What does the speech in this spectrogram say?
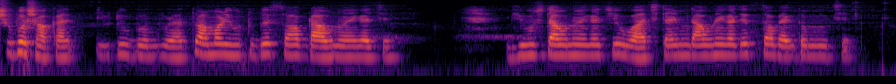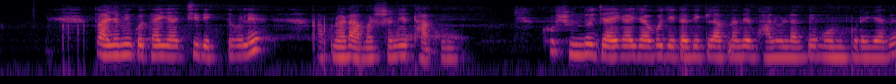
শুভ সকাল ইউটিউব বন্ধুরা। তো আমার ইউটিউবে সব ডাউন হয়ে গেছে। ভিউজ ডাউন হয়ে গেছে ওয়াচ টাইম ডাউন হয়ে গেছে, সব একদম নিচে। তো আজ আমি কোথায় যাচ্ছি দেখতে হলে আপনারা আমার সঙ্গে থাকুন। খুব সুন্দর জায়গায় যাব, যেটা দেখলে আপনাদের ভালো লাগবে, মন ভরে যাবে।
